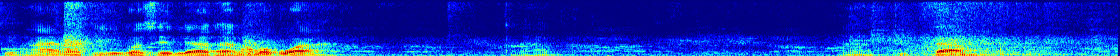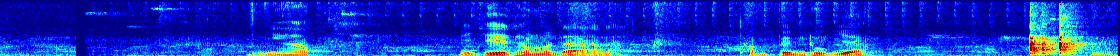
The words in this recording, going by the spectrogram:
สิบห้านาทีก็เสร็จแล้วท่านบอกว่านะครับอ่าติดตามนี่ครับ ไม่ใช่ธรรมดานะ ทำเป็นทุกอย่างนะ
